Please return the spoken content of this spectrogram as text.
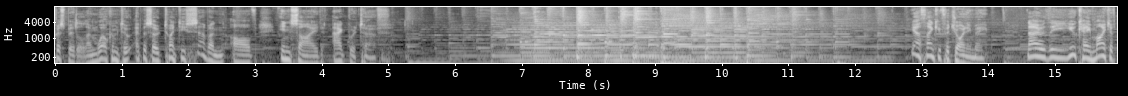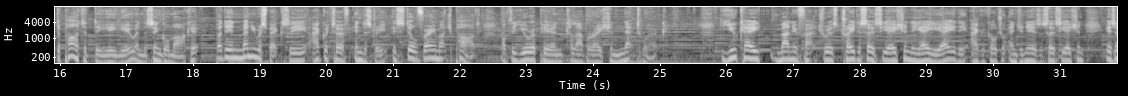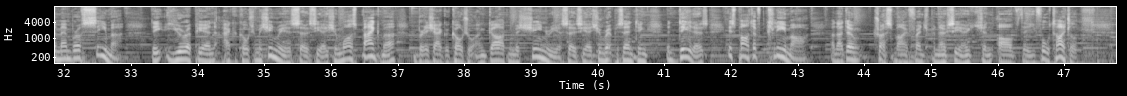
Chris Biddle, and welcome to episode 27 of Inside AgriTurf. Yeah, thank you for joining me. Now, the UK might have departed the EU and the single market, but in many respects, the AgriTurf industry is still very much part of the European collaboration network. The UK Manufacturers Trade Association, the AEA, the Agricultural Engineers Association, is a member of CEMA, the European Agricultural Machinery Association, whilst BAGMA, British Agricultural and Garden Machinery Association, representing dealers, is part of CLIMMAR, and I don't trust my French pronunciation of the full title,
